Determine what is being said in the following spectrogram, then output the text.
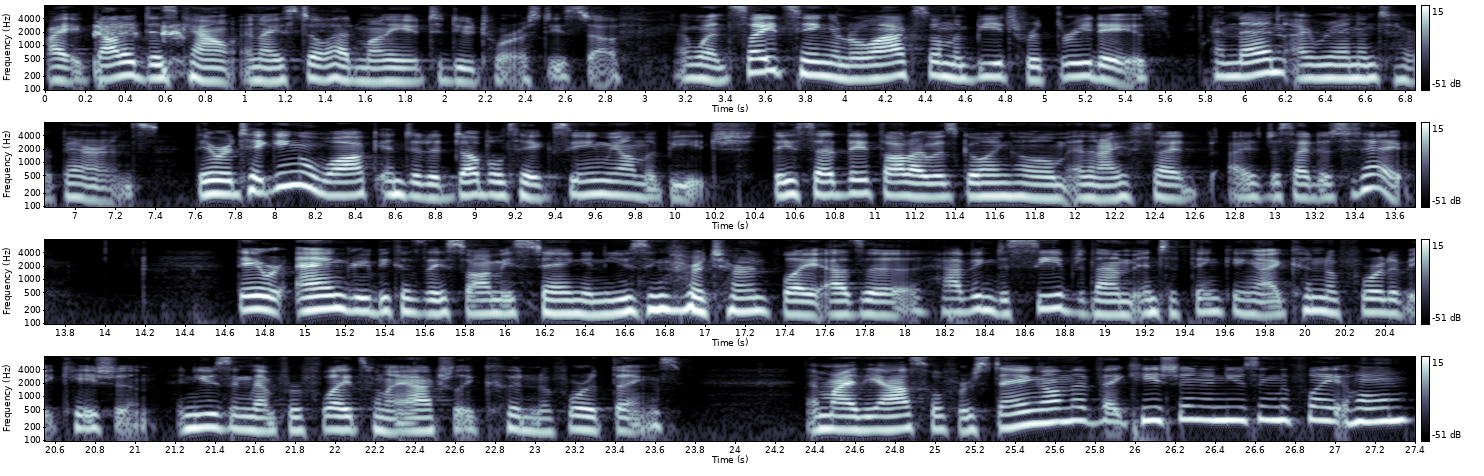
I got a discount and I still had money to do touristy stuff. I went sightseeing and relaxed on the beach for three days. And then I ran into her parents. They were taking a walk and did a double take seeing me on the beach. They said they thought I was going home, and then I said I decided to stay. They were angry because they saw me staying and using the return flight as a having deceived them into thinking I couldn't afford a vacation and using them for flights when I actually couldn't afford things. Am I the asshole for staying on that vacation and using the flight home?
